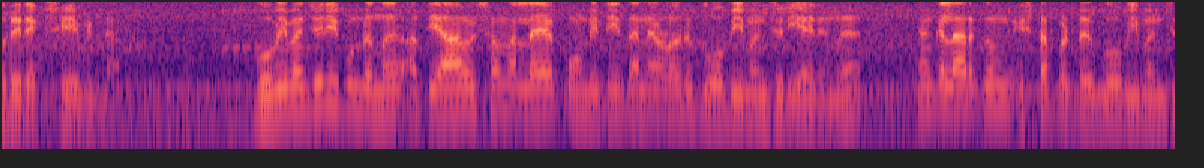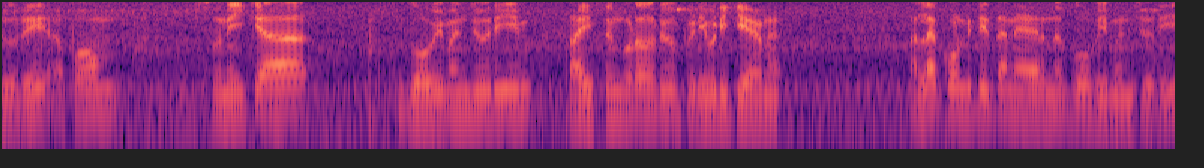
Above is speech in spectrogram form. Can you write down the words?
ഒരു രക്ഷയുമില്ല. ഗോബി മഞ്ചൂരി കൊണ്ടുവന്ന് അത്യാവശ്യം നല്ല ക്വാണ്ടിറ്റി തന്നെയുള്ള ഒരു ഗോബി മഞ്ചൂരി ആയിരുന്നു ഞങ്ങൾക്ക് എല്ലാവർക്കും ഇഷ്ടപ്പെട്ട് ഗോബി മഞ്ചൂരി. അപ്പം സുനീക്ക ഗോബി മഞ്ചൂരിയും റൈസും കൂടെ ഒരു പിടിപിടിക്കുകയാണ്. നല്ല ക്വാണ്ടിറ്റി തന്നെയായിരുന്നു ഗോബി മഞ്ചൂരി.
